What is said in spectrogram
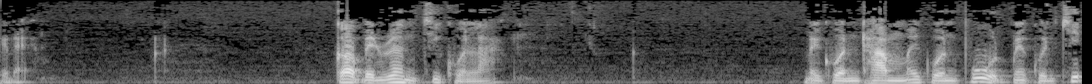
ก็ได้ ก็เป็นเรื่องที่ควรละ ไม่ควรทำไม่ควรพูด ไม่ควรคิด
